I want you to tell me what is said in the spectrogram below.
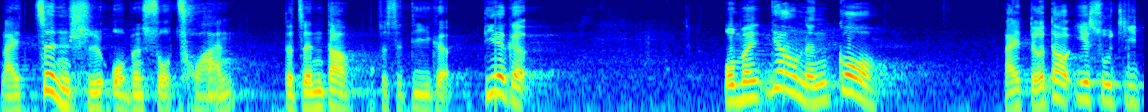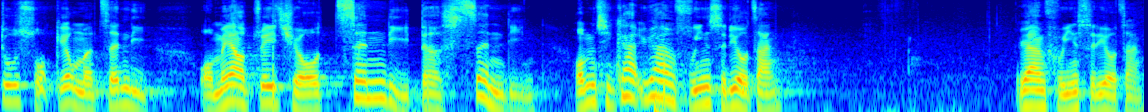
来证实我们所传的真道。这是第一个。第二个，我们要能够来得到耶稣基督所给我们的真理，我们要追求真理的圣灵。我们请看约翰福音十六章，约翰福音十六章。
